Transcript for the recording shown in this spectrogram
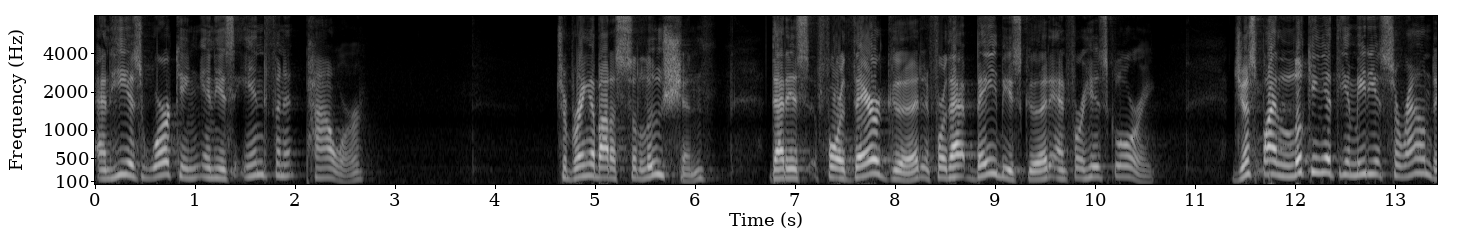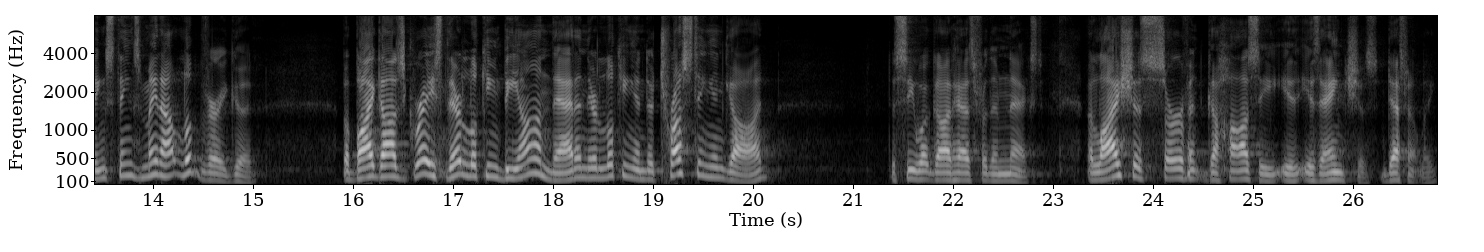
And he is working in his infinite power to bring about a solution that is for their good and for that baby's good and for his glory. Just by looking at the immediate surroundings, things may not look very good. But by God's grace, they're looking beyond that and they're looking into trusting in God to see what God has for them next. Elisha's servant Gehazi is, anxious, definitely.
